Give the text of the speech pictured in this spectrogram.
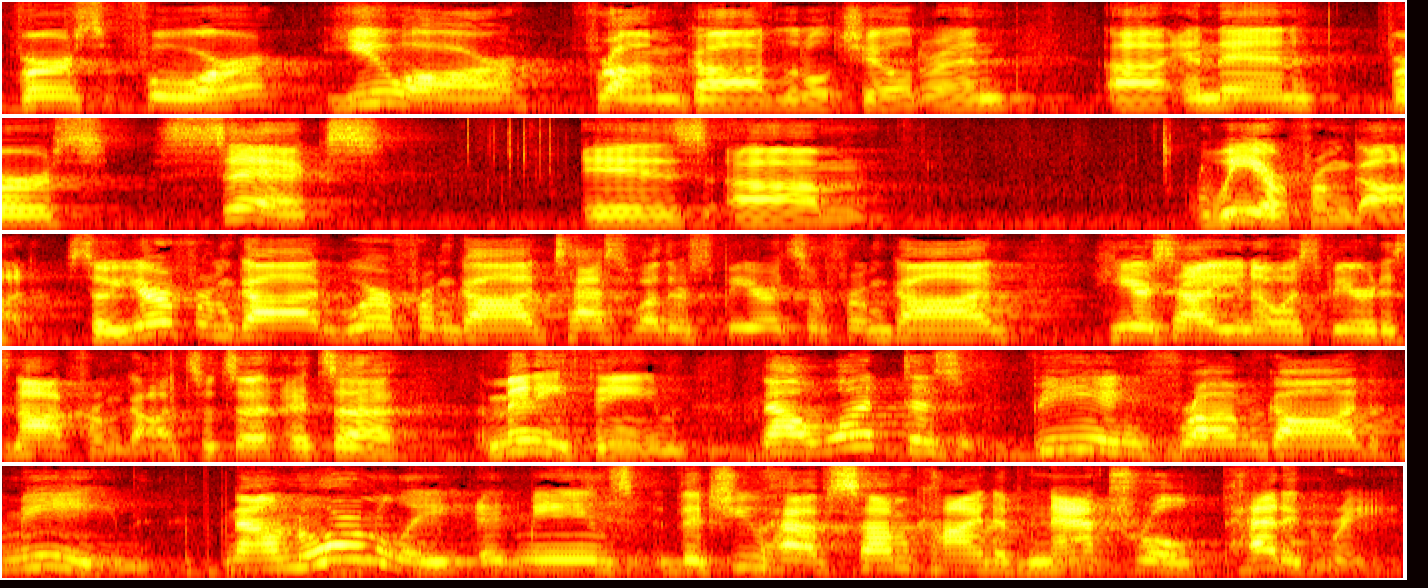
Verse 4, you are from God, little children. Uh, and then verse 6 is um, we are from God. So you're from God, we're from God. Test whether spirits are from God. Here's how you know a spirit is not from God. So it's a, it's a, mini theme. Now, what does being from God mean? Now, normally it means that you have some kind of natural pedigree.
